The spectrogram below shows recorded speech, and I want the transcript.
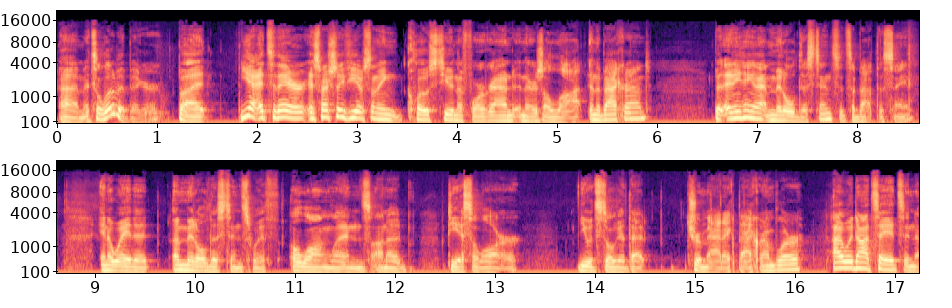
Um, it's a little bit bigger, but yeah, it's there, especially if you have something close to you in the foreground and there's a lot in the background. But anything in that middle distance, it's about the same in a way that a middle distance with a long lens on a DSLR, you would still get that dramatic background blur. I would not say it's an.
